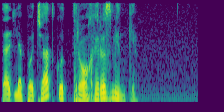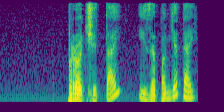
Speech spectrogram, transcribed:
Та для початку трохи розмінки. Прочитай і запам'ятай.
